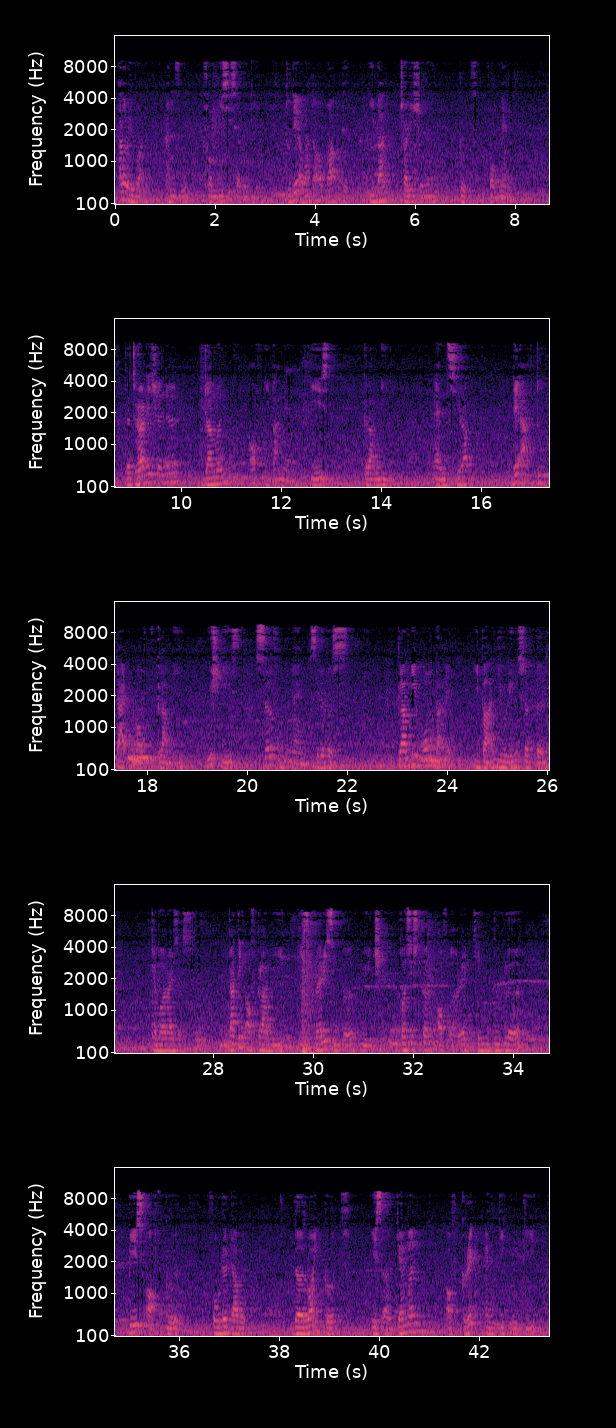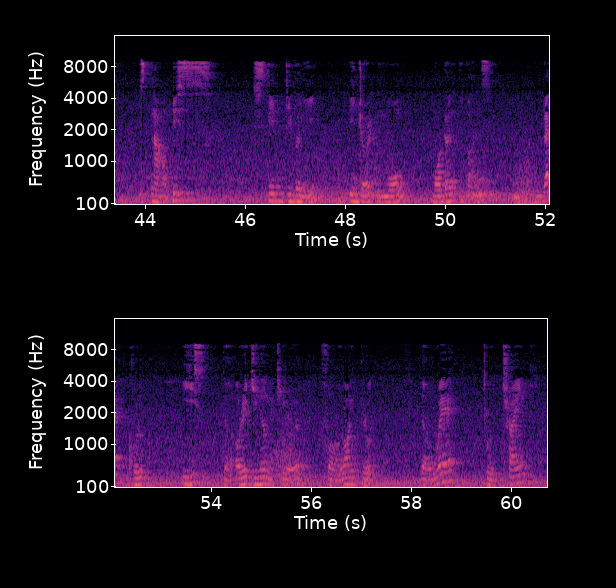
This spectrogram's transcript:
Hello everyone, I'm Fu from BC17. Today I want to talk about the Iban traditional clothes for men. The traditional garment of Iban men is Kelambi and Sirat. There are two types of Kelambi, which is serf and syllabus. Kelambi worn by Iban during certain camerizers. Cutting of Kelambi is very simple which consists of a rectangular piece of cloth folded double. The loin cloth is a garment of great antiquity. It's now distinctively enjoyed among modern Ibans. Black cloth is the original material for loin cloth. The way to try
